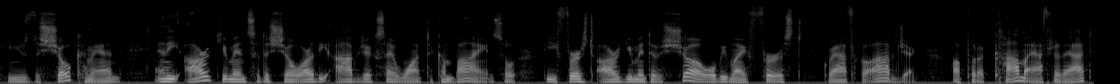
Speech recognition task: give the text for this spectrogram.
I can use the show command and the arguments of the show are the objects I want to combine. So the first argument of show will be my first graphical object. I'll put a comma after that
